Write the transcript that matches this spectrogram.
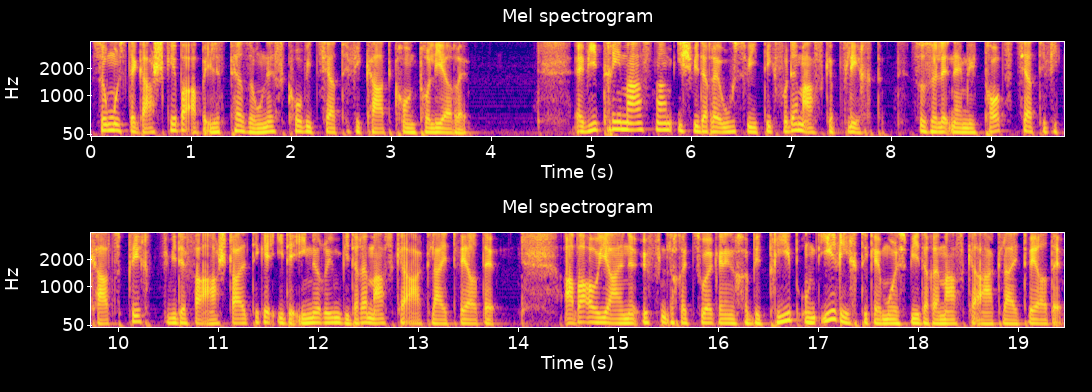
So muss der Gastgeber ab elf Personen das Covid-Zertifikat kontrollieren. Eine weitere Massnahme ist wieder eine Ausweitung der Maskenpflicht. So sollen nämlich trotz Zertifikatspflicht wie den Veranstaltungen in den Innenräumen wieder eine Maske angelegt werden. Aber auch in allen öffentlichen zugänglichen Betrieben und Einrichtungen muss wieder eine Maske angelegt werden.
